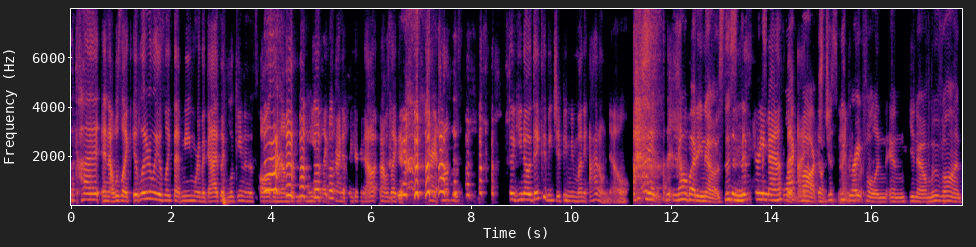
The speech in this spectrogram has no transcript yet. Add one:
a cut. And I was like, it literally is like that meme where the guy's like looking and it's all the numbers and he's like trying to figure it out. And I was like, all right, I'll just so you know, they could be chipping me money. I don't know. Yeah, nobody knows. This this mystery math. black box. Just be grateful and and you know move on.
